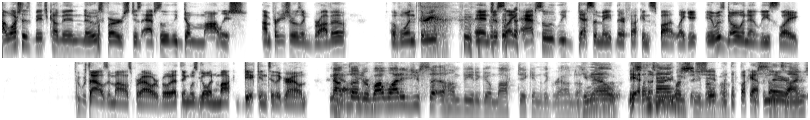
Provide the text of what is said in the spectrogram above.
I watched this bitch come in nose first, just absolutely demolish. I'm pretty sure it was like Bravo of 1 3 and just like absolutely decimate their fucking spot. Like it, it was going at least like 2,000 miles per hour, bro. That thing was going mock dick into the ground. Now, Hell Thunder, yeah. why why did you set a Humvee to go mock dick into the ground? On you know Yeah, Thunder, sometimes piece of Once shit. What the fuck happened there? sometimes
